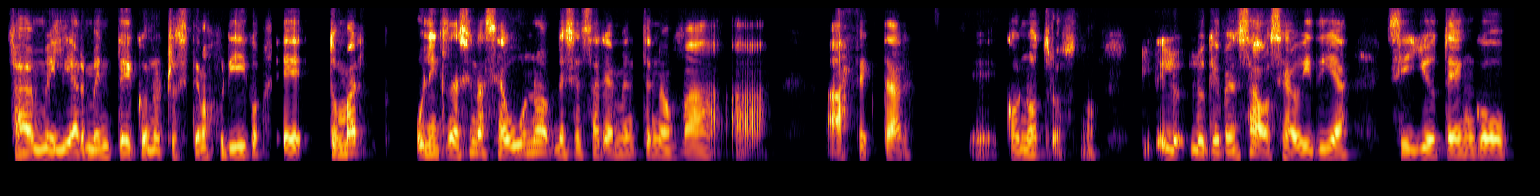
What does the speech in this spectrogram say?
familiarmente con nuestro sistema jurídico. Eh, tomar una inclinación hacia uno necesariamente nos va a, afectar eh, con otros. ¿no? Lo, lo, que he pensado, o sea, hoy día, si yo tengo,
